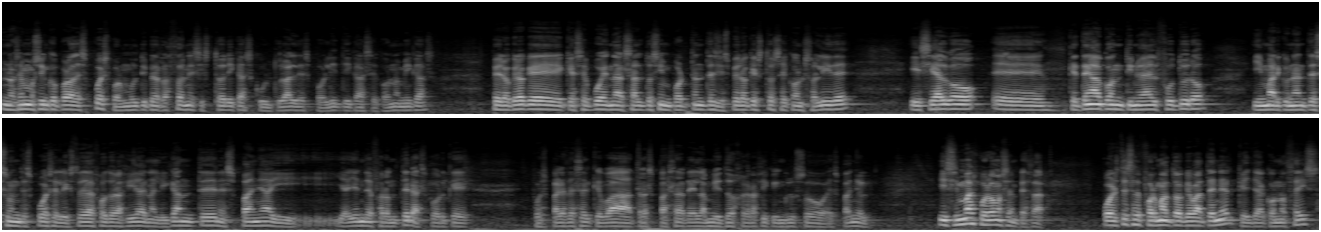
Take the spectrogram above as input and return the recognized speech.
Nos hemos incorporado después por múltiples razones históricas, culturales, políticas, económicas, pero creo que, se pueden dar saltos importantes y espero que esto se consolide y sea algo eh, que tenga continuidad en el futuro y marque un antes y un después en la historia de la fotografía en Alicante, en España y, y allende fronteras, porque pues parece ser que va a traspasar el ámbito geográfico incluso español. Y sin más, pues vamos a empezar. Pues este es el formato que va a tener, que ya conocéis.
